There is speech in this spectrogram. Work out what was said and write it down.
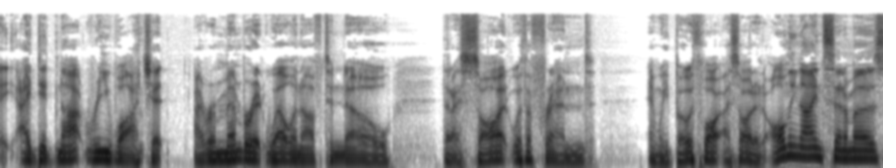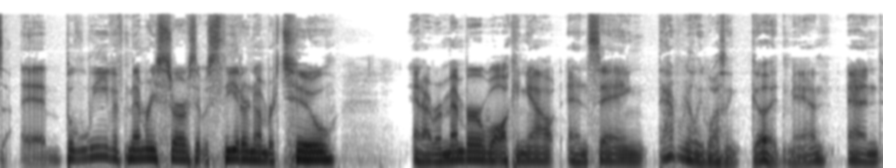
I- I did not rewatch it. I remember it well enough to know that I saw it with a friend and we both walked. I saw it at only nine cinemas. I believe, if memory serves, it was theater number two. And I remember walking out and saying, that really wasn't good, man. And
